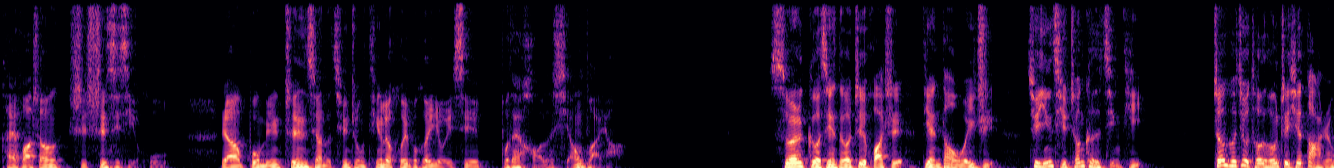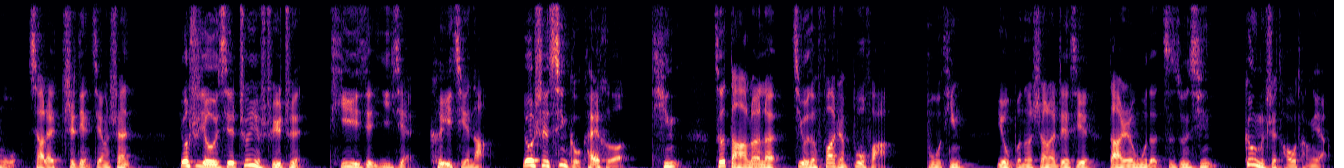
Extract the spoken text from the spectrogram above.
开发商是世纪锦湖，让不明真相的群众听了会不会有一些不太好的想法呀？”虽然葛建德这话是点到为止，却引起张克的警惕。张克就头疼这些大人物下来指点江山。要是有一些专业水准，提一些意见可以接纳；要是信口开河，听则打乱了既有的发展步伐；不听又不能伤了这些大人物的自尊心，更是头疼呀。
